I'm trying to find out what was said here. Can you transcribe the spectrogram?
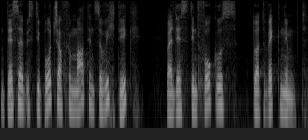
Und deshalb ist die Botschaft von Martin so wichtig, weil das den Fokus dort wegnimmt.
